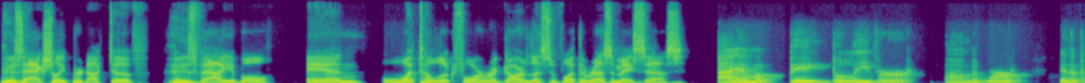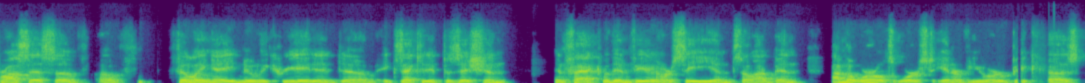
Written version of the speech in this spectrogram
Who's actually productive? Who's valuable? And what to look for, regardless of what the resume says? I am a big believer, um, and we're in the process of, of filling a newly created um, executive position in fact, within VRC. And so I've been, I'm the world's worst interviewer because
